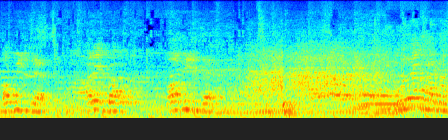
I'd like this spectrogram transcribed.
एक बार अभी तक और एक बार अभी तक पूरा गाना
